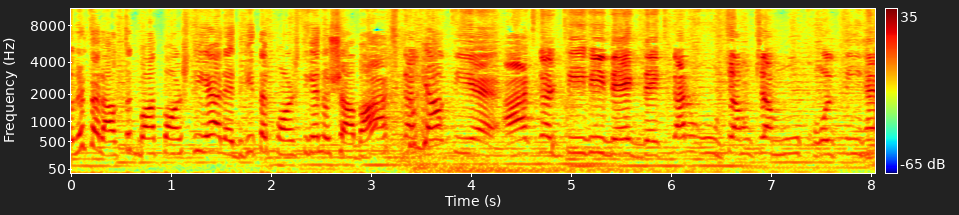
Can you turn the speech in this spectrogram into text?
अगर तलाक तक बात पहुँचती है अलहदगी तक पहुँचती है नुशाबा आजकल तो क्या होती है आजकल टीवी देख देख कर ऊँचा ऊँचा मुँह खोलती हैं।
